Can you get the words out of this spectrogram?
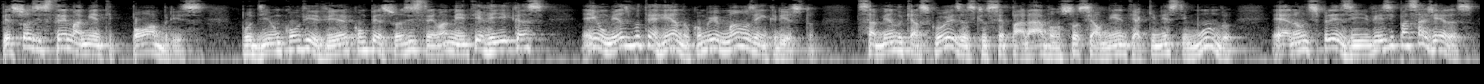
Pessoas extremamente pobres podiam conviver com pessoas extremamente ricas em um mesmo terreno, como irmãos em Cristo, sabendo que as coisas que os separavam socialmente aqui neste mundo eram desprezíveis e passageiras.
